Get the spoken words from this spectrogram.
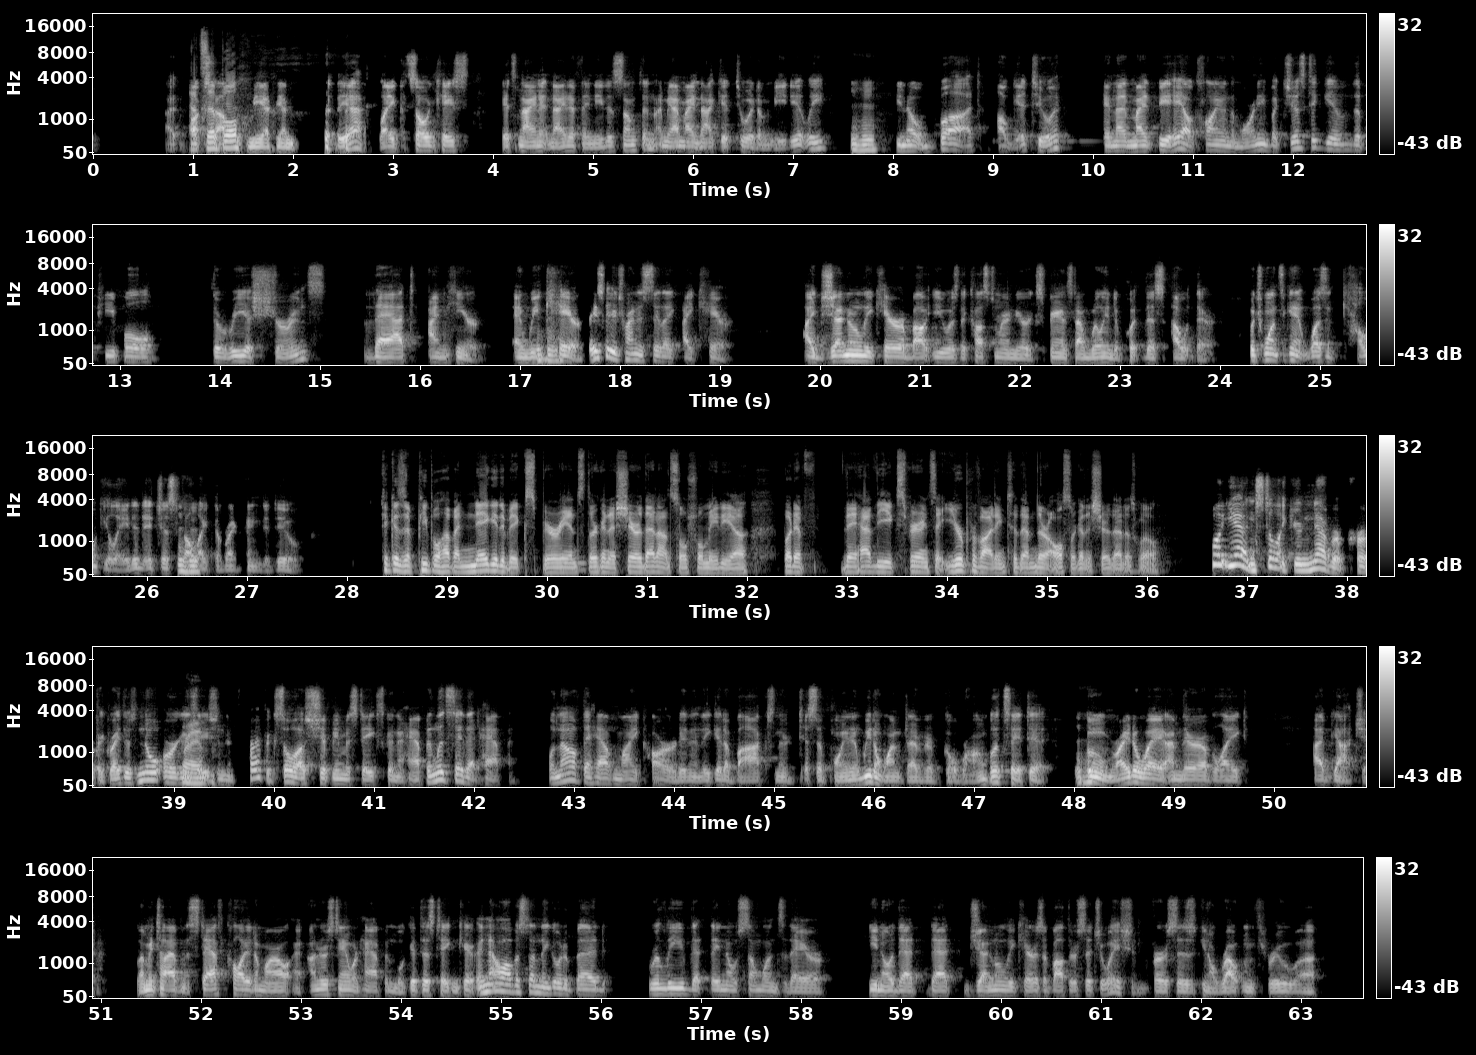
That's simple. Me at the end. yeah. Like, so in case it's nine at night if they needed something. I mean, I might not get to it immediately, mm-hmm. you know, but I'll get to it. And that might be, hey, I'll call you in the morning, but just to give the people the reassurance that I'm here and we mm-hmm. care. Basically, you're trying to say, like, I care. I genuinely care about you as the customer and your experience. I'm willing to put this out there, which once again, it wasn't calculated. It just felt mm-hmm. like the right thing to do because if people have a negative experience they're going to share that on social media but if they have the experience that you're providing to them, they're also going to share that as well. Well, yeah, and still, like you're never perfect, right? There's no organization right. that's perfect. So a shipping mistake's going to happen. Let's say that happened. Well, now if they have my card and then they get a box and they're disappointed, we don't want it to ever go wrong, but let's say it did. Mm-hmm. Boom, right away, I'm there of like, I've got you. Let me tell you, having the staff call you tomorrow. I understand what happened. We'll get this taken care of. And now all of a sudden they go to bed relieved that they know someone's there you know that that generally cares about their situation versus you know routing through uh,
